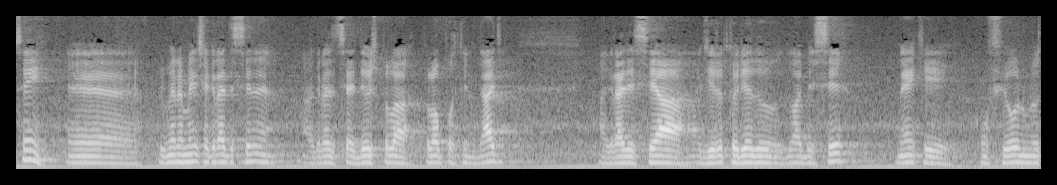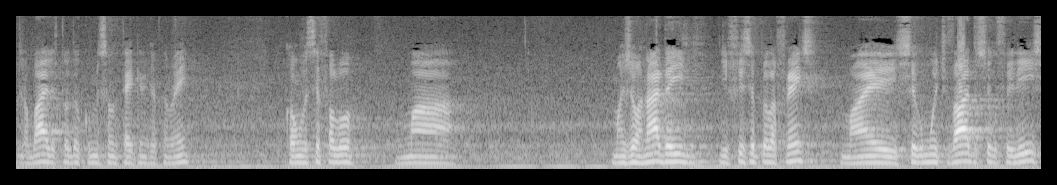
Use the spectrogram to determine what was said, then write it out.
Sim, é, primeiramente agradecer, né? Agradecer a Deus pela, pela oportunidade, agradecer a, a diretoria do, do, ABC, né? Que confiou no meu trabalho, toda a comissão técnica também. Como você falou, uma, uma jornada aí difícil pela frente, mas chego motivado, chego feliz,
